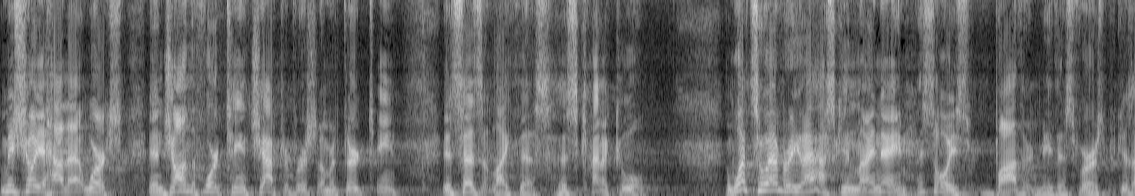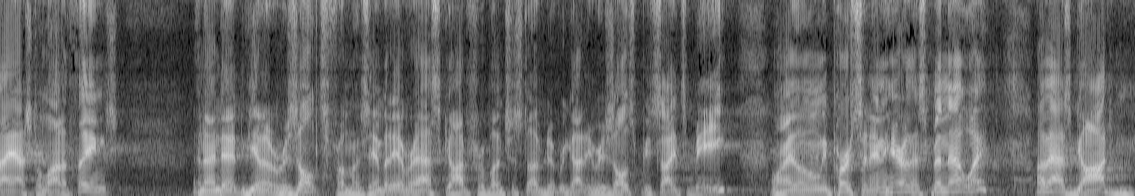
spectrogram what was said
Let me show you how that works. In John, the 14th chapter, verse number 13, it says it like this. This is kind of cool. Whatsoever you ask in my name, this always bothered me, this verse, because I asked a lot of things And I didn't get results from. Has anybody ever asked God for a bunch of stuff? Never got any results besides me? Am I the only person in here that's been that way? I've asked God,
